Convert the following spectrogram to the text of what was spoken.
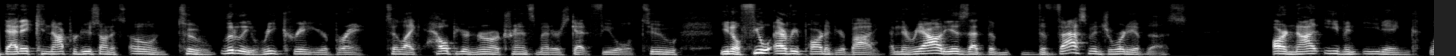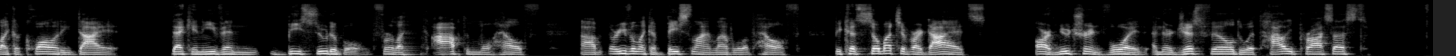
that it cannot produce on its own to literally recreate your brain to like help your neurotransmitters get fuel to you know fuel every part of your body. And the reality is that the the vast majority of us are not even eating like a quality diet that can even be suitable for like optimal health um, or even like a baseline level of health because so much of our diets are nutrient void and they're just filled with highly processed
